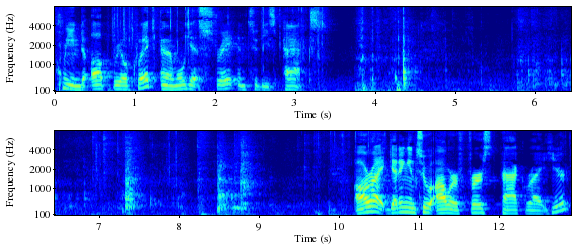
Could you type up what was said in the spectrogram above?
cleaned up real quick, and then we'll get straight into these packs. All right, getting into our first pack right here.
